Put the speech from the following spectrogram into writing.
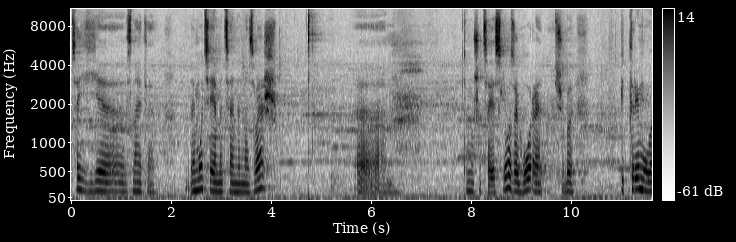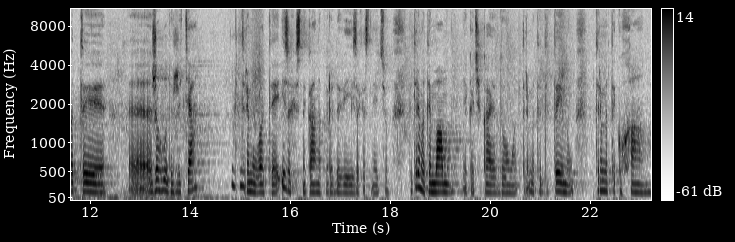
Це є, знаєте, емоціями це не назвеш. Е, тому що це є сльози, горе, щоб підтримувати е, жагу до життя, підтримувати і захисника на передовій, і захисницю, підтримати маму, яка чекає вдома, підтримати дитину, підтримати кохану,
